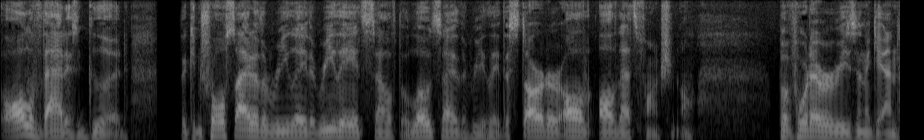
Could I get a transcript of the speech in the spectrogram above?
all of that is good. The control side of the relay, the relay itself, the load side of the relay, the starter, all all that's functional. But for whatever reason, again,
